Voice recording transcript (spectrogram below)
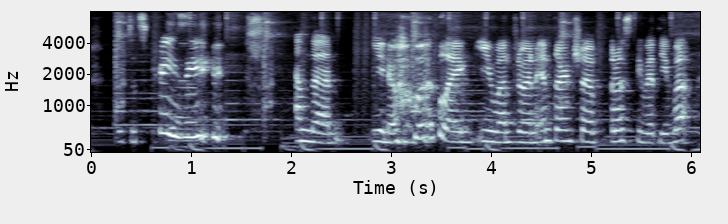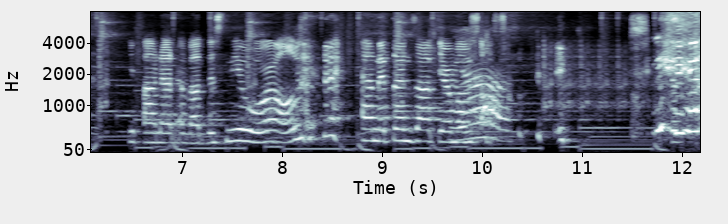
which is crazy and then you know like you went through an internship terus tiba-tiba you found out about this new world and it turns out your mom's yeah. also yeah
